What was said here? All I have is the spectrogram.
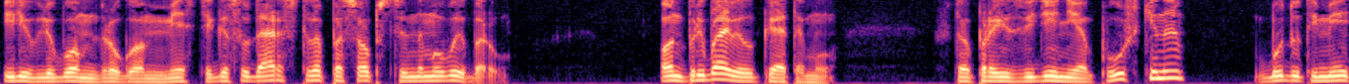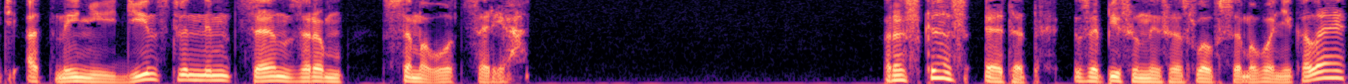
или в любом другом месте государства по собственному выбору. Он прибавил к этому, что произведения Пушкина будут иметь отныне единственным цензором самого царя. Рассказ этот, записанный со слов самого Николая,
